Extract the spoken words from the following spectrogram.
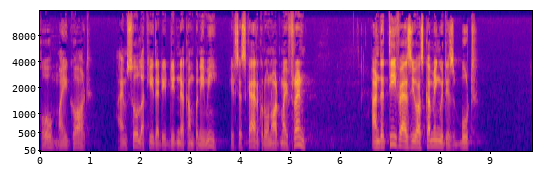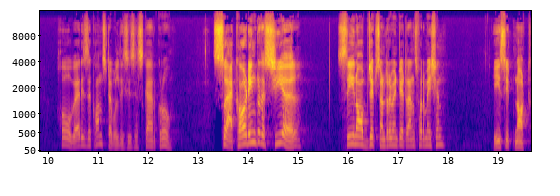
oh my God, I am so lucky that he didn't accompany me. It's a scarecrow, not my friend. And the thief, as he was coming with his boot, oh, where is the constable? This is a scarecrow. So, according to the seer, seen objects underwent a transformation? Is it not?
